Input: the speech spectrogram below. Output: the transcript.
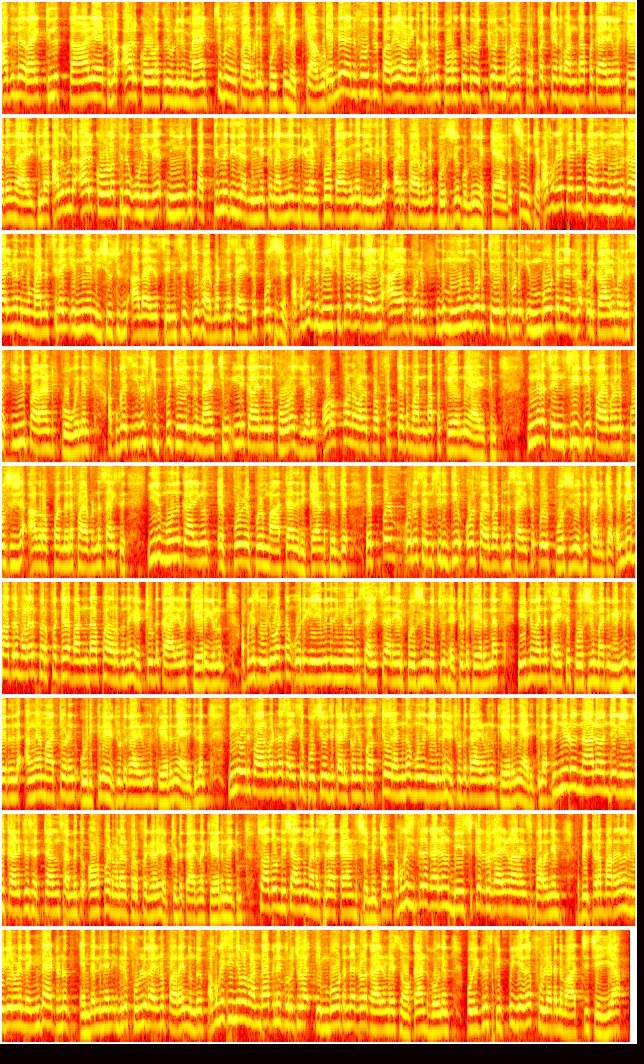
അതിൽ റൈറ്റിൽ താഴെയായിട്ടുള്ള ആ ഒരു കോളത്തിനുള്ളിൽ മാക്സിമം നിങ്ങൾ ഫയർ ബട്ടന്റെ പൊസിഷൻ വെക്കാകും എന്റെ അനുഭവത്തിൽ പറയുകയാണെങ്കിൽ അതിന് പുറത്തോട്ട് വെക്കുവാണെങ്കിൽ വളരെ പെർഫെക്റ്റ് ആയിട്ട് വണ്ടാപ്പ് കാര്യങ്ങൾ കയറുന്നതായിരിക്കില്ല അതുകൊണ്ട് ആ ഒരു കോളത്തിന് ഉള്ളിൽ നിങ്ങൾക്ക് പറ്റുന്ന രീതിയിലാണ് നിങ്ങൾക്ക് നല്ല രീതിക്ക് കംഫോർട്ട് ആകുന്ന രീതിയിൽ ആ ഒരു ഫയർ ബട്ടൺ പൊസിഷൻ കൊണ്ടുവന്ന് വെക്കാനായിട്ട് ശ്രമിക്കാം. അപ്പോൾ കേസ് ഞാൻ ഈ പറഞ്ഞ മൂന്ന് കാര്യങ്ങൾ നിങ്ങൾ മനസ്സിലായി എന്ന് ഞാൻ വിശ്വസിക്കുന്നു. അതായത് സെൻസിറ്റീവ് ഫയർ ബട്ടന്റെ സൈസ് പൊസിഷൻ അപ്പോൾ കേസ് ഇത് ബേസിക് ആയിട്ടുള്ള കാര്യങ്ങൾ ആയാൽ പോലും ഇത് മൂന്നും കൂടെ ചേർത്തുകൊണ്ട് ഇമ്പോർട്ടന്റ് ആയിട്ടുള്ള ഒരു കാര്യമാണ് കേസ് ഇനി പറയാനായിട്ട് പോകുന്നത് അപ്പോൾ കേസ് ഇത് സ്കിപ്പ് ചെയ്യരുത്. മാക്സിമം ഈ ഒരു കാര്യം നിങ്ങൾ ഫോളോ ചെയ്യുകയാണെങ്കിൽ ഉറപ്പാണ് വളരെ പെർഫെക്റ്റ് ആയിട്ട് വണ്ടാപ്പ് കയറുന്നതായിരിക്കും. നിങ്ങളുടെ സെൻസിറ്റീവ് ഫയർ ബട്ടന്റെ പൊസിഷൻ അതോടൊപ്പം തന്നെ ഫയർ ബട്ടന്റെ സൈസ് ഈ മൂന്ന് കാര്യങ്ങളും എപ്പോഴും എപ്പോഴും മാറ്റാതിരിക്കാനായിട്ട് ശ്രമിക്കുക. എപ്പോഴും ഒരു സെൻസിറ്റീവ് ഒരു ഫയർ ബട്ടന്റെ സൈസ് ഒരു പൊസിഷൻ വെച്ച് കളിക്കാം എങ്കിൽ മാത്രം വളരെ പെർഫെക്റ്റ് ആയിട്ട് വണ്ടാപ്പ് അതോടൊപ്പം തന്നെ ഹെഡ് ഷൂട്ട് കാര്യങ്ങൾ കയറികളും അപ്പോൾ കേസ് ഒരു വട്ടം ഒരു ഗെയിമിൽ നിങ്ങൾ ഒരു സൈസ് അല്ലെങ്കിൽ ഒരു പൊസിഷൻ വെച്ചു ഹെഡ് ഷൂട്ട് കയറുന്നില്ല വീണ്ടും അതിന്റെ സൈസ് പൊസിഷൻ മാറ്റി വീണ്ടും കയറുന്നില്ല അങ്ങനെ മാറ്റുവാണെങ്കിൽ ഒരിക്കലും ഹെഡ് ഷൂട്ട് കാര്യങ്ങളൊന്നും കയറുന്നതായിരിക്കില്ല നിങ്ങൾ ഒരു ഫയർ ബട്ടന്റെ സൈസ് പൊസിഷൻ വെച്ച് കളിക്കുകയാണെങ്കിൽ ഫസ്റ്റ് രണ്ടോ മൂന്നോ ഗെയിമിൽ ഹെഡ് ഷൂട്ട് കാര്യങ്ങളൊന്നും കയറുന്നതായിരിക്കില്ല പിന്നീട് ഒരു നാലോ അഞ്ചോ ഗെയിംസ് കളിച്ച് സെറ്റ് ആകുന്ന സമയത്ത് ഉറപ്പായിട്ട് വളരെ പെർഫെക്റ്റ് ആയിട്ട് ഹെഡ് ഷൂട്ട് കാര്യങ്ങൾ കയറി നിൽക്കും. സോ അതുകൊണ്ട് ഇച്ച് അതൊന്ന് മനസ്സിലാക്കാനായിട്ട് ശ്രമിക്കാം. അപ്പോൾ ഇത്തരം കാര്യങ്ങൾ ബേസിക് ആയിട്ടുള്ള കാര്യങ്ങളാണ് ഇത് പറഞ്ഞു അപ്പോൾ ഇത്തരം പറഞ്ഞ വീഡിയോയിലൂടെ ലെങ്ത് ആയിട്ടുണ്ട്. എന്തായാലും ഞാൻ ഇതിൽ ഫുൾ കാര്യങ്ങൾ പറയുന്നുണ്ട്. അപ്പോൾ ഇനി നമ്മൾ വണ്ടാപ്പിനെ കുറിച്ചുള്ള ഇമ്പോർട്ടന്റ് ആയിട്ടുള്ള കാര്യങ്ങൾ നോക്കാനായിട്ട് പോകുന്നത്. ഒരിക്കലും സ്കിപ്പ് ചെയ്ത് ഫുൾ ആയിട്ട് തന്നെ വാച്ച് ചെയ്യുക.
